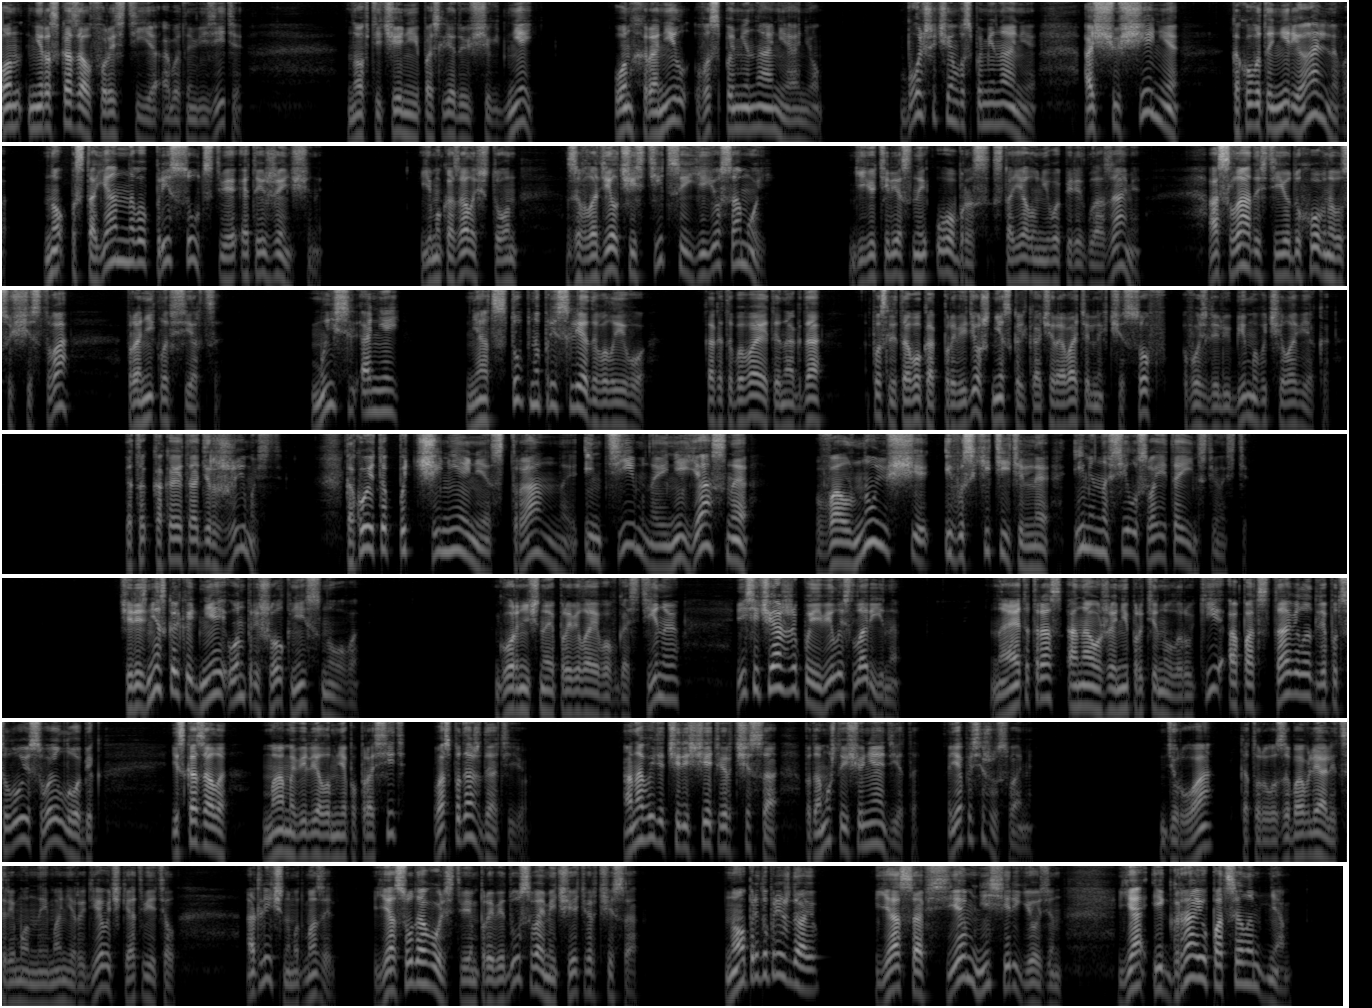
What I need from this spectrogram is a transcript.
Он не рассказал Форестия об этом визите, но в течение последующих дней он хранил воспоминания о нем. Больше, чем воспоминания, ощущение какого-то нереального, но постоянного присутствия этой женщины. Ему казалось, что он завладел частицей ее самой. Ее телесный образ стоял у него перед глазами, а сладость ее духовного существа проникла в сердце. Мысль о ней неотступно преследовала его, как это бывает иногда после того, как проведешь несколько очаровательных часов возле любимого человека. Это какая-то одержимость, какое-то подчинение странное, интимное, неясное, волнующее и восхитительное именно в силу своей таинственности. Через несколько дней он пришел к ней снова. Горничная провела его в гостиную, и сейчас же появилась Ларина. На этот раз она уже не протянула руки, а подставила для поцелуя свой лобик и сказала, «Мама велела мне попросить вас подождать ее. Она выйдет через четверть часа, потому что еще не одета. Я посижу с вами». Дюруа, которого забавляли церемонные манеры девочки, ответил, «Отлично, мадемуазель. Я с удовольствием проведу с вами четверть часа. Но предупреждаю, я совсем не серьезен. Я играю по целым дням.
